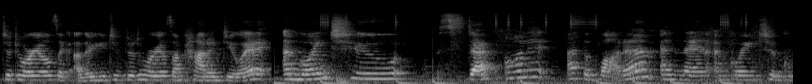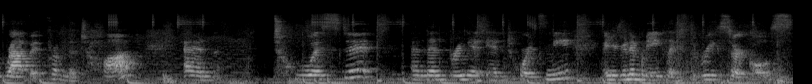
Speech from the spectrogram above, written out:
tutorials, like other YouTube tutorials on how to do it. I'm going to step on it at the bottom and then I'm going to grab it from the top and twist it and then bring it in towards me and you're gonna make like three circles.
